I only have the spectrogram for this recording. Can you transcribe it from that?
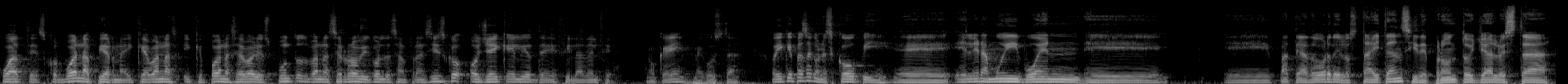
cuates con buena pierna y que, van a, y que pueden hacer varios puntos, van a ser Robbie Gold de San Francisco o Jake Elliott de Filadelfia. Ok, me gusta. Oye, ¿qué pasa con Scopey? Eh, él era muy buen eh, eh, pateador de los Titans y de pronto ya lo está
